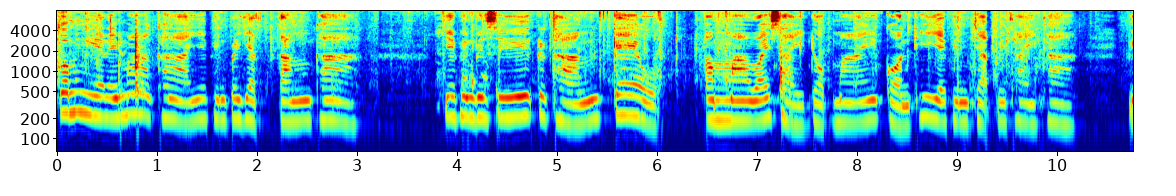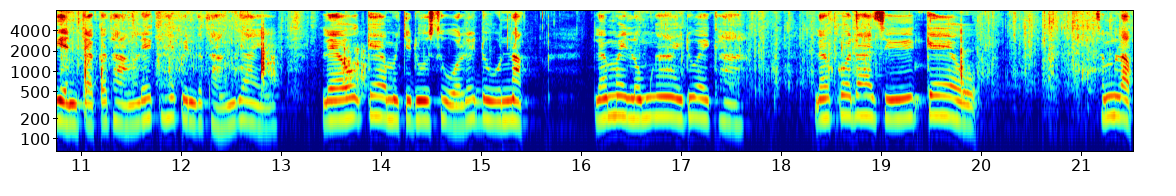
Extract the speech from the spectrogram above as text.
ก็ไม่มีอะไรมากค่ะยายเป็นประหยัดตังค่ะยายเป็นไปซื้อกระถางแก้ว เอามาไว้ใส่ดอกไม้ก่อนที่ยายเป็นจะไปไทยค่ะ เปลี่ยนจากกระถางเล็กให้เป็นกระถางใหญ่ แล้วแก้วมันจะดูสวยและดูหนัก แล้วไม่ล้มง่ายด้วยค่ะ แล้วก็ได้ซื้อแก้ว สำหรับ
